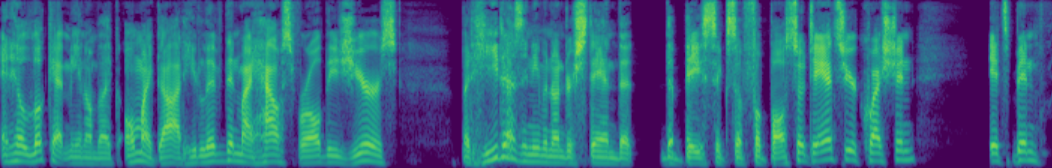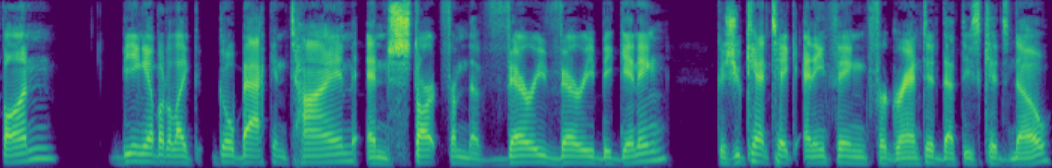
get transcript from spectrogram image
and he'll look at me and I'm like, oh my God, he lived in my house for all these years, but he doesn't even understand the, the basics of football. So to answer your question, it's been fun being able to like go back in time and start from the very, very beginning because you can't take anything for granted that these kids know.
